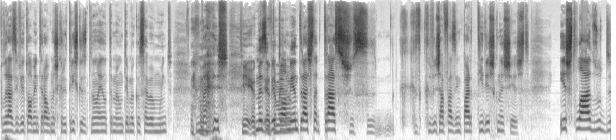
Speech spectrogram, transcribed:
Poderás eventualmente ter algumas características, não é também um tema que eu saiba muito, mas, Sim, eu, mas eu não- eventualmente terás tra- traços que, que já fazem parte de ti desde que nasceste. Este lado de,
